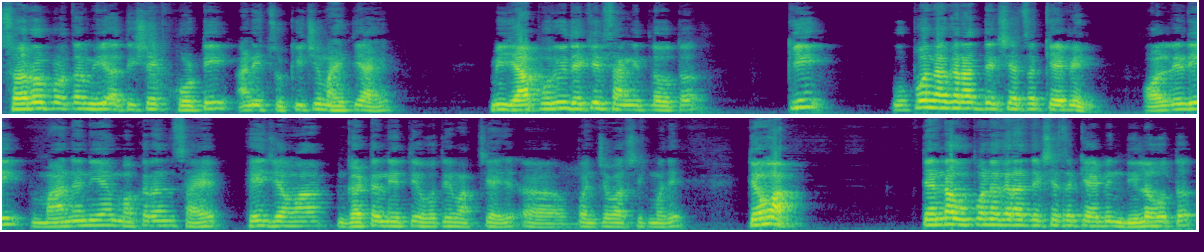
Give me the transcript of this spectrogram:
सर्वप्रथम ही अतिशय खोटी आणि चुकीची माहिती आहे. मी यापूर्वी देखील सांगितलं होतं की उपनगराध्यक्षाचं कॅबिन ऑलरेडी माननीय मकरंद साहेब हे जेव्हा गटनेते होते मागच्या पंचवार्षिकमध्ये तेव्हा त्यांना उपनगराध्यक्षाचं कॅबिन दिलं होतं.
